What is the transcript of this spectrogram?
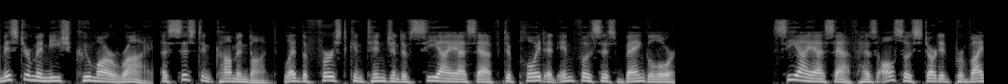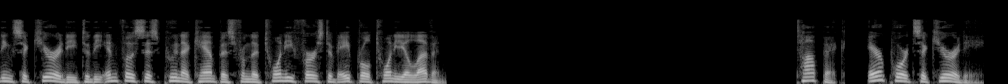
Mr. Manish Kumar Rai, Assistant Commandant, led the first contingent of CISF deployed at Infosys Bangalore. CISF has also started providing security to the Infosys Pune campus from 21 April 2011. Topic: Airport security.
